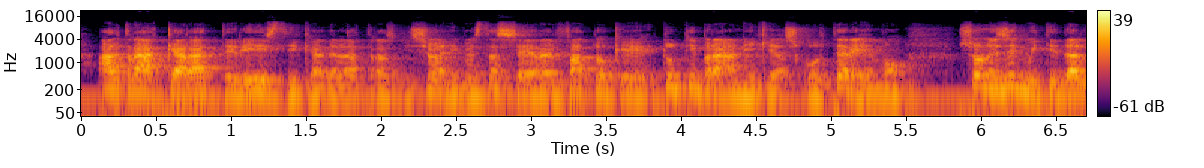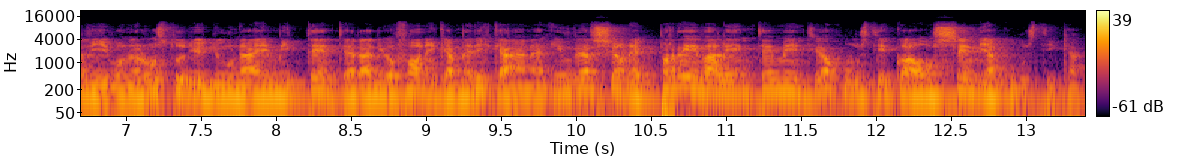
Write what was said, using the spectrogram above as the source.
Altra caratteristica della trasmissione di questa sera è il fatto che tutti i brani che ascolteremo sono eseguiti dal vivo nello studio di una emittente radiofonica americana in versione prevalentemente acustica o semiacustica,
